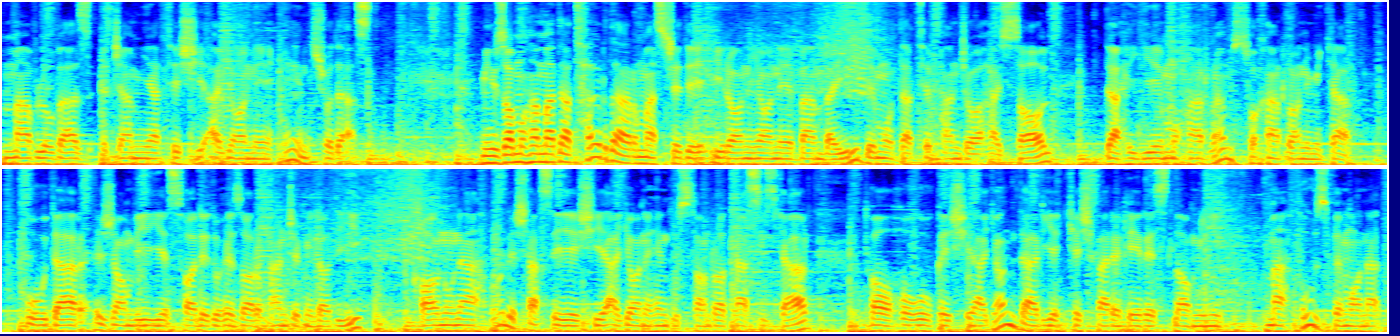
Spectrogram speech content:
مولو از جمعیت شیعیان هند شده است. میرزا محمد اطهر در مسجد ایرانیان بمبئی به مدت 58 سال دهه محرم سخنرانی می‌کرد او در ژانویه سال 2005 میلادی قانون احوال شخصی شیعیان هندوستان را تأسیس کرد تا حقوق شیعیان در یک کشور غیر اسلامی محفوظ بماند.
